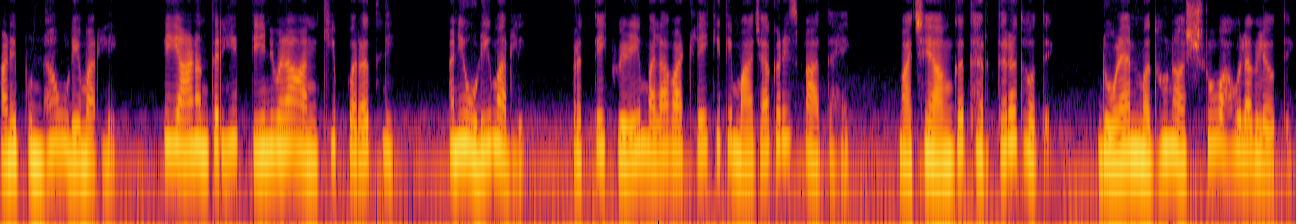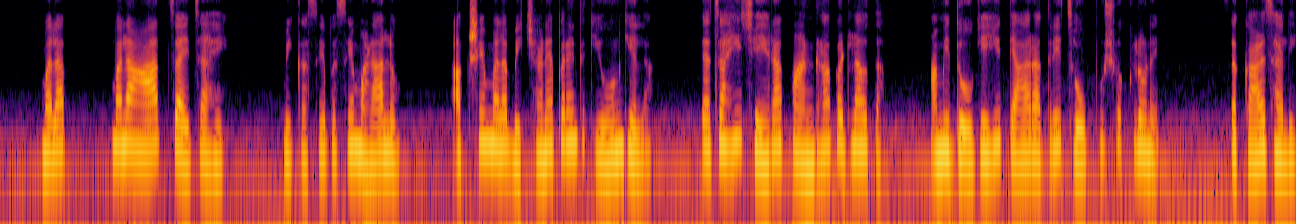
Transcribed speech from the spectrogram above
आणि पुन्हा उडी मारली. ती यानंतरही तीन वेळा आणखी परतली आणि उडी मारली. प्रत्येक वेळी मला वाटले की ती माझ्याकडेच पाहत आहे. माझे अंग थरथरत होते. डोळ्यांमधून अश्रू वाहू लागले होते. मला मला आत जायचं आहे. मी कसे बसे म्हणालो. अक्षय मला बिछाण्यापर्यंत घेऊन गेला. त्याचाही चेहरा पांढरा पडला होता. आम्ही दोघेही त्या रात्री झोपू शकलो नाही. सकाळ झाली.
